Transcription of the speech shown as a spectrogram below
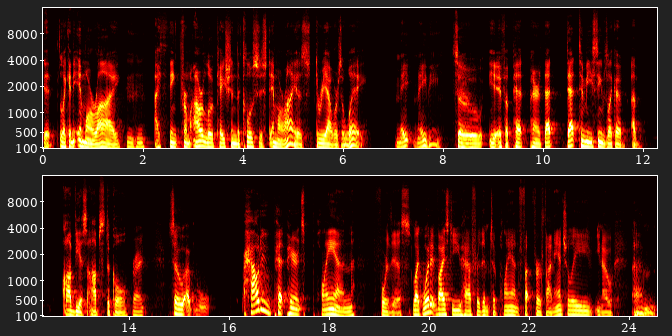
it, like an MRI, mm-hmm. I think from our location, the closest MRI is three hours away. May, maybe. So yeah. if a pet parent, that that to me seems like a, a obvious obstacle. Right. So, uh, how do pet parents plan for this? Like, what advice do you have for them to plan f- for financially? You know, um,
